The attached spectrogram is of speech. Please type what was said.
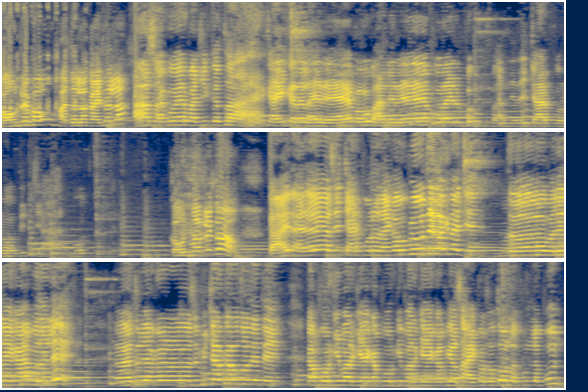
काऊन रे भाऊ? हाताला काय झाला? हा सांगू यार माझी कथा काय करायला आहे रे? भाऊ मारले रे. पोरायला भाऊ मारले रे. चार पोरं होती चार बहुत. काऊन मारले तर काय नाही रे असे चार पोरं नाही का? उभे होते लग्नाचे. तर बोले नाही का? बोलले तुझ्याकडं असं विचार करत होते ते. का पोरगी बारगी आहे का पोरगी बारगी आहे? का मी असं ऐकत होतो लपून लपून?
